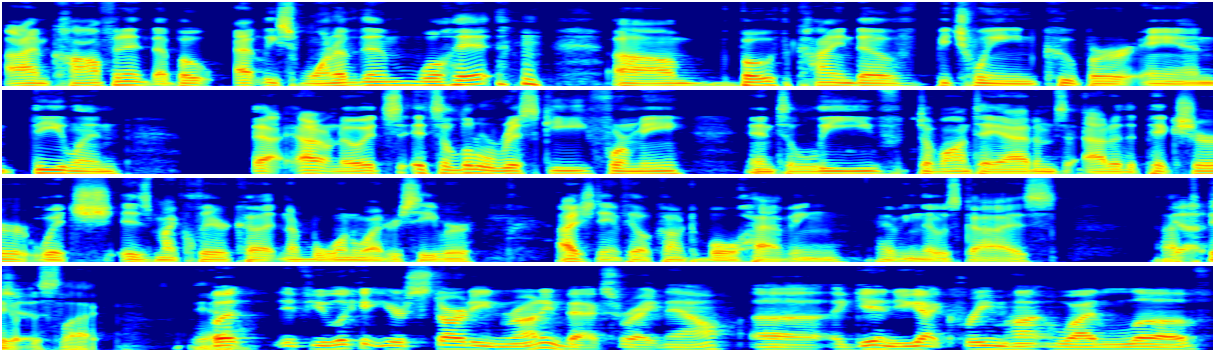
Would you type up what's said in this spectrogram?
I'm confident that both at least one of them will hit. um, both kind of between Cooper and Thielen I don't know. It's it's a little risky for me, and to leave Davante Adams out of the picture, which is my clear cut number one wide receiver, I just didn't feel comfortable having having those guys uh, gotcha. to pick up the slack. Yeah. But if you look at your starting running backs right now, uh, again, you got Kareem Hunt, who I love,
